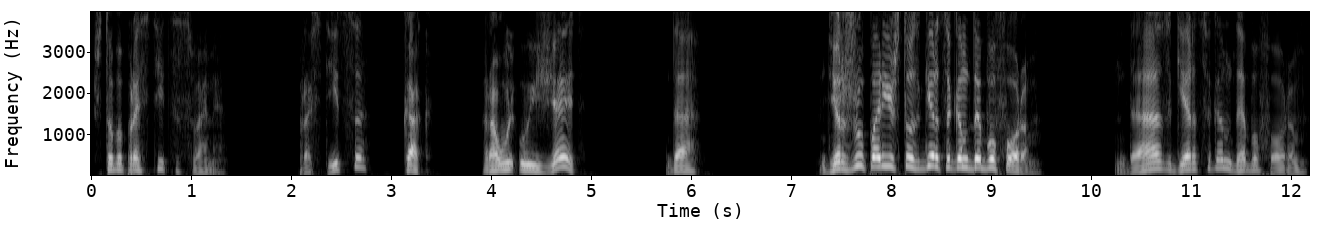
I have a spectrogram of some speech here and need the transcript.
«Чтобы проститься с вами». «Проститься? Как? Рауль уезжает?» «Да, Держу пари, что с герцогом де Буфором. Да, с герцогом де Буфором.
